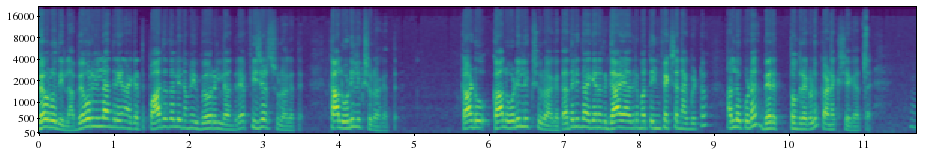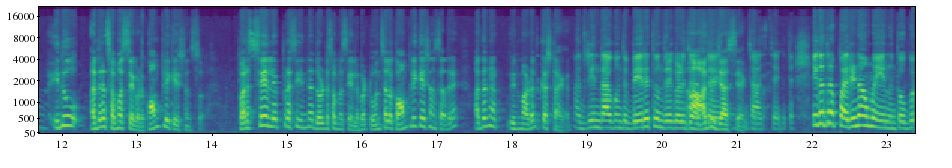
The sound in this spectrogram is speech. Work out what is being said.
ಬೆವರೋದಿಲ್ಲ. ಬೆವರಿಲ್ಲ ಅಂದ್ರೆ ಏನಾಗುತ್ತೆ? ಪಾದದಲ್ಲಿ ನಮಗೆ ಬೆವರಿಲ್ಲ ಅಂದ್ರೆ ಫಿಶರ್ ಶುರು ಆಗುತ್ತೆ. ಕಾಲು ಹೊಡಿಲಿಕ್ಕೆ ಶುರು ಆಗುತ್ತೆ. ಕಾಡು ಕಾಲು ಒಡಿಲಿಕ್ಕೆ ಶುರು ಆಗುತ್ತೆ. ಅದರಿಂದ ಏನಾದ್ರು ಗಾಯ ಆದರೆ ಮತ್ತೆ ಇನ್ಫೆಕ್ಷನ್ ಆಗಿಬಿಟ್ಟು ಅಲ್ಲೂ ಕೂಡ ಬೇರೆ ತೊಂದರೆಗಳು ಕಾಣಕ್ಕೆ ಸಿಗತ್ತೆ. ಇದು ಅದರ ಸಮಸ್ಯೆಗಳು ಕಾಂಪ್ಲಿಕೇಶನ್ಸು ಪರ್ಸೆ ಲೆಪ್ರಸಿಯಿಂದ ದೊಡ್ಡ ಸಮಸ್ಯೆ ಇಲ್ಲ ಬಟ್ ಒಂದ್ಸಲ ಕಾಂಪ್ಲಿಕೇಶನ್ಸ್ ಆದ್ರೆ ಅದನ್ನ ಇದು ಮಾಡೋದು ಕಷ್ಟ ಆಗುತ್ತೆ. ಅದರಿಂದ ಆಗುವಂತ ಬೇರೆ ತೊಂದರೆಗಳು ಅದು ಜಾಸ್ತಿ ಜಾಸ್ತಿ ಜಾಸ್ತಿ ಆಗುತ್ತೆ. ಈಗ ಅದರ ಪರಿಣಾಮ ಏನು ಅಂತ ಒಬ್ಬ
